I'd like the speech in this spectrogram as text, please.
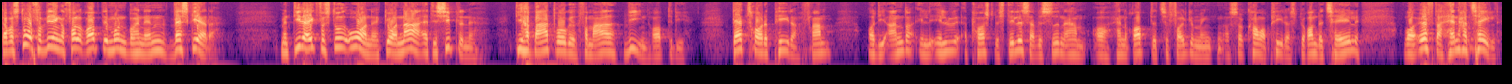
Der var stor forvirring, og folk råbte i munden på hinanden. Hvad sker der? Men de, der ikke forstod ordene, gjorde nar af disciplene. De har bare drukket for meget vin, råbte de. Da trådte Peter frem, og de andre 11 apostle stillede sig ved siden af ham, og han råbte til folkemængden, og så kommer Peters berømte tale, hvor efter han har talt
